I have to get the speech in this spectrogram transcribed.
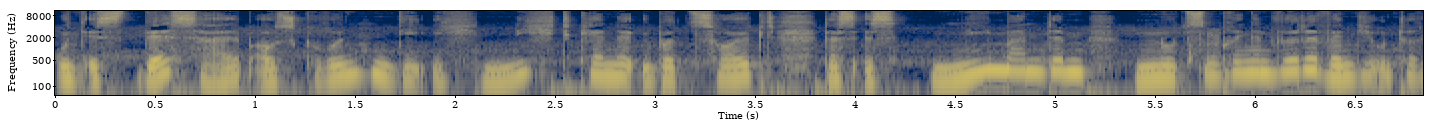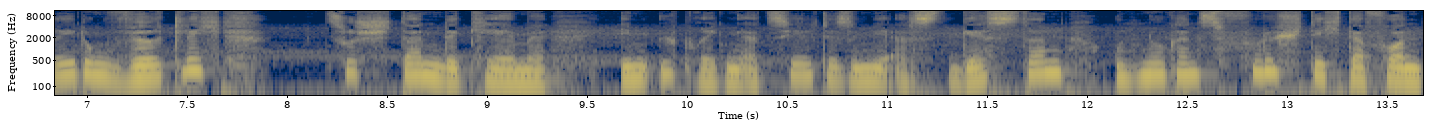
und ist deshalb aus Gründen, die ich nicht kenne, überzeugt, dass es niemandem Nutzen bringen würde, wenn die Unterredung wirklich zustande käme. Im Übrigen erzählte sie mir erst gestern und nur ganz flüchtig davon.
